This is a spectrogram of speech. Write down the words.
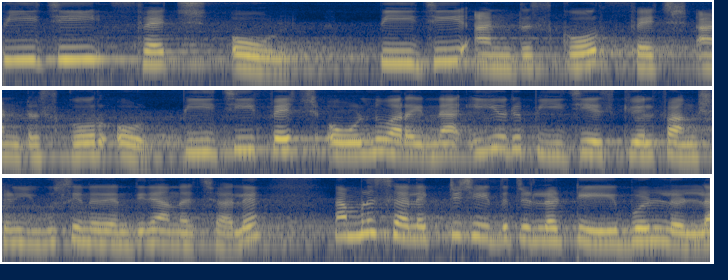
P G fetch all P G underscore fetch underscore all P G fetch all എന്ന് പറയുന്ന ഈ ഒരു P G S Q L function use ചെയ്യുന്നത് എന്തിനാണെന്ന് വെച്ചാൽ നമ്മൾ സെലക്ട് ചെയ്തിട്ടുള്ള ടേബിളിലുള്ള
